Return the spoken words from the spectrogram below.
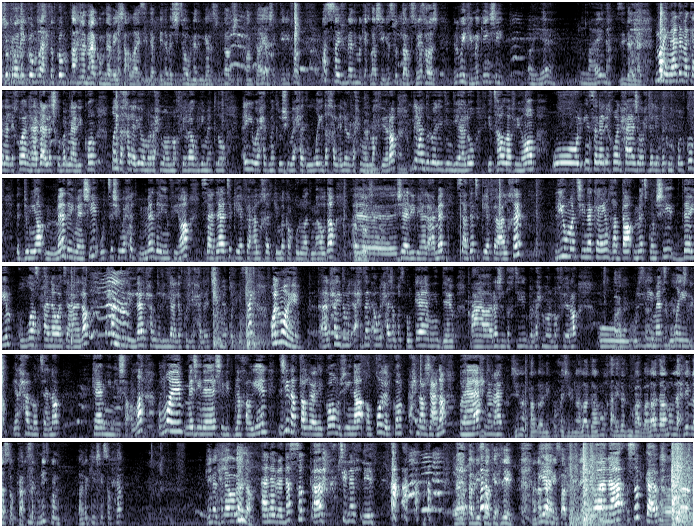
شكرا لكم الله يحفظكم. أحنا معاكم دابا إن شاء الله يا سيدي ربي. دابا شفتوا بنادم جالس في الدار شي pantalla شي في التليفون الصيف بنادم ما كيقدرش يجلس في الدار خصو يخرج. الويفي ما كاينش. اييه الله يلا زيد المهم هذا ما كان الإخوان هذا علاش خبرنا عليكم. الله يدخل عليهم الرحمة والمغفرة واللي ماتلو أي واحد ماتلو شي واحد الله يدخل عليه الرحمة. والمغفرة. اللي عنده الوالدين ديالو يتهلا فيهم. والإنسان الإخوان حاجة واحدة اللي بغيت نقول لكم الدنيا ما دايماشي وحتى شي واحد ما دايم فيها. سعادتك يا فاعل الخير كما كنقولوا هذه المهوده آه جاري بها العمل. سعادتك يا فاعل الخير. اليوم انتينا كاين غدا ما تكونش دايم. الله سبحانه وتعالى. الحمد لله الحمد لله على كل حال. هادشي ما يقول الإنسان. والمهم نحيدوا من الأحزان أول حاجة بغيتكم كاملين تدعيو مع راجل أختي بالرحمة والمغفرة. واللي مات الله. يرحم موتانا. كاملين إن شاء الله. المهم ما جيناش بدنا خاويين جينا نطلعوا عليكم وجينا نقول لكم إحنا رجعنا وإحنا معاكم. جينا نطلعوا عليكم ما جبنا لا دانون القاعده المغاربة لا دانون لا حليب لا سكر. خصك منين تكون؟ ولا كاين شي سكر؟ كاينة الحلاوة بعدا؟ أنا بعدا السكر. تينا الحليب. أنا قلبي صافي حليب. أنا. قلبي صافي حليب. وأنا سكر. آه،.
